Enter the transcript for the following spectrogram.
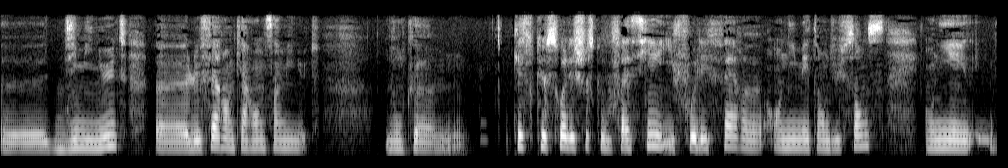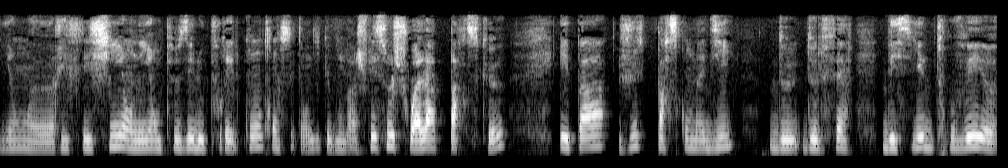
10 minutes, le faire en 45 minutes. Donc quelles que soient les choses que vous fassiez, il faut les faire euh, en y mettant du sens, en y ayant euh, réfléchi, en ayant pesé le pour et le contre, en s'étant dit que bon, bah, je fais ce choix-là parce que, et pas juste parce qu'on m'a dit de, le faire. D'essayer de trouver, euh,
